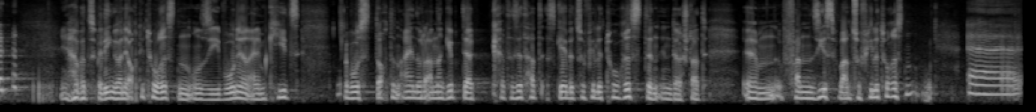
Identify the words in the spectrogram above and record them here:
ja, aber zu Berlin gehören ja auch die Touristen und Sie wohnen in einem Kiez, wo es doch den einen oder anderen gibt, der kritisiert hat, es gäbe zu viele Touristen in der Stadt. Ähm, fanden Sie, es waren zu viele Touristen? Äh,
